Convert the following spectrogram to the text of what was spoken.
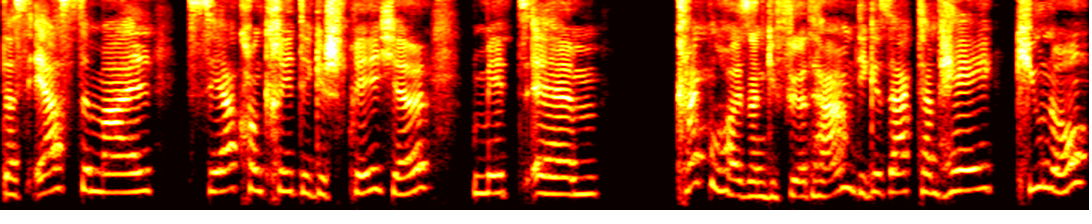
das erste Mal sehr konkrete Gespräche mit ähm, Krankenhäusern geführt haben, die gesagt haben, hey, QNO,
